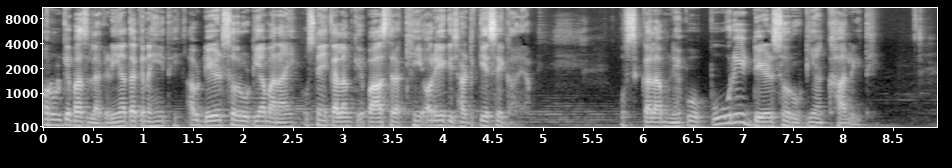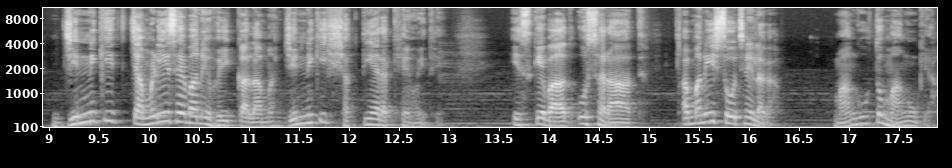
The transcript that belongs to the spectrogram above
और उनके पास लकड़ियाँ तक नहीं थी। अब डेढ़ सौ रोटियाँ बनाई, उसने कलम के पास रखी और एक झटके से गायब। उस कलम ने वो पूरी डेढ़ सौ रोटियाँ खा ली थी। जिन्न की चमड़ी से बनी हुई कलम जिन्न की शक्तियाँ रखी हुई थी इसके बाद उस रात, अब मनीष सोचने लगा, मांगू तो मांगू क्या?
